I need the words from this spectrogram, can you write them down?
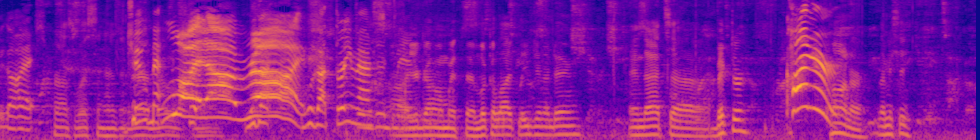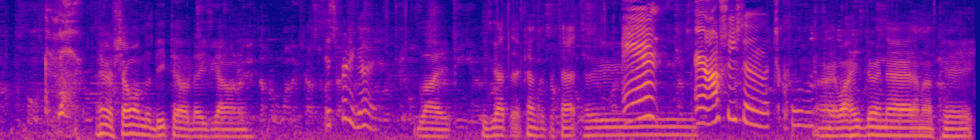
We got Cross Weston hasn't. two grabbed men. those. What a rush! We got three masked Oh, men. you're going with the lookalike Legion of Doom, and that's uh, Viktor Konnor! Konnor. Let me see. Here, show him the detail that he's got on him. It's pretty good. Like, he's got that comes with the tattoo. And and I'll show you something that's cool. All right, while he's doing that, I'm gonna pick.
